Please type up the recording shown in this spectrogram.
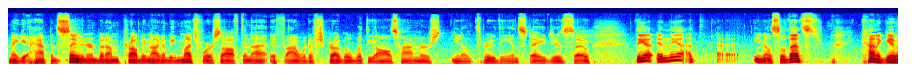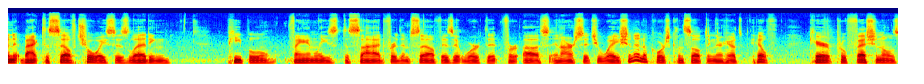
make it happen sooner, but I'm probably not going to be much worse off than I if I would have struggled with the Alzheimer's, you know, through the end stages. So the and the uh, you know, so that's kind of giving it back to self choice is letting people families decide for themselves is it worth it for us in our situation and of course consulting their health health care professionals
